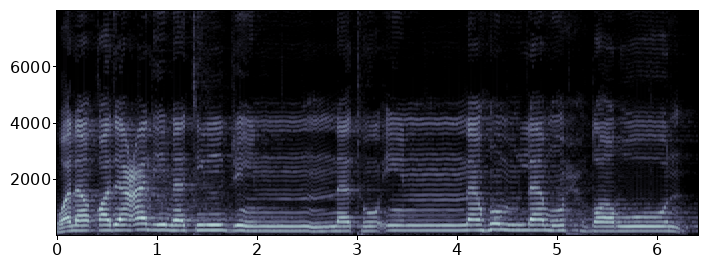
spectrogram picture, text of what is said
ولقد علمت الجنة إنهم لمحضرون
